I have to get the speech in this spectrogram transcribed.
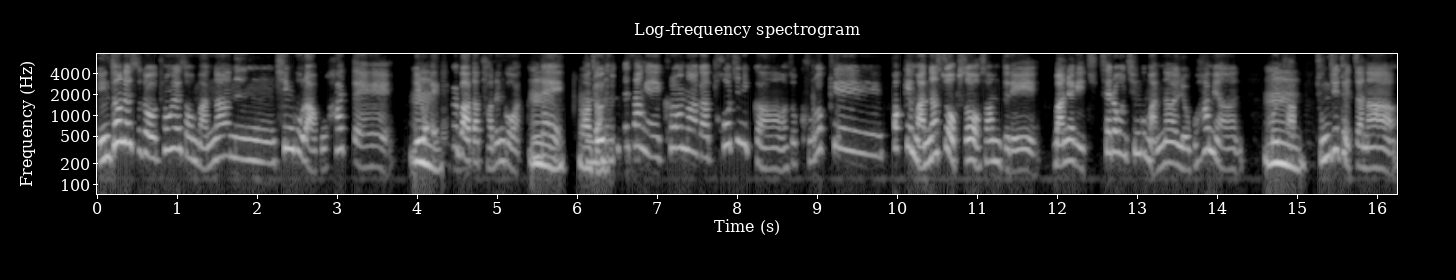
인터넷으로 통해서 만나는 친구라고 할 때 이거 음. 애플마다 다른 것 같아. 근데 음. 요즘 세상에 코로나가 터지니까 저 그렇게밖에 만날 수 없어 사람들이 만약에 새로운 친구 만나려고 하면 거의 다 음. 중지됐잖아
